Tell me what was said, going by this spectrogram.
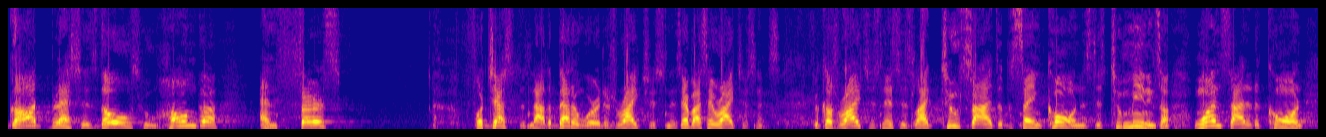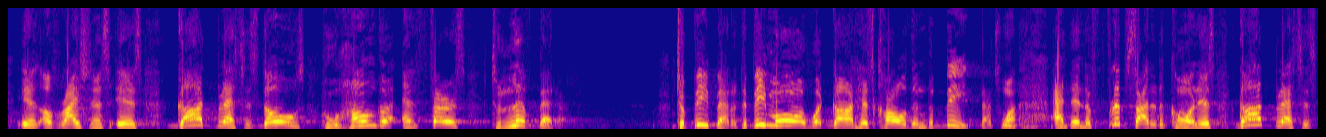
God blesses those who hunger and thirst for justice. Now, the better word is righteousness. Everybody say righteousness. Because righteousness is like two sides of the same coin. It's just two meanings. On one side of the coin is, of righteousness is God blesses those who hunger and thirst to live better. To be better, to be more of what God has called them to be. That's one. And then the flip side of the coin is God blesses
